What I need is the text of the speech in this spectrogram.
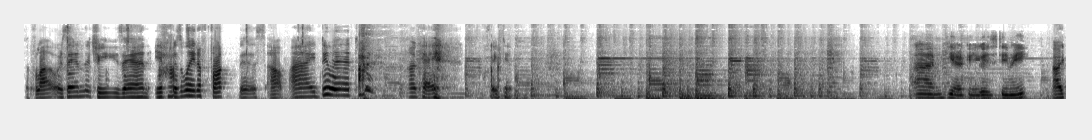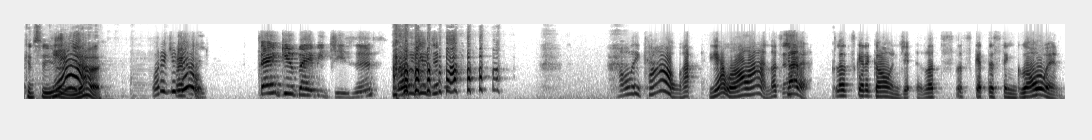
the flowers and the trees. And if there's a way to fuck this up, I do it. Okay. Stay tuned. I'm here. Can you guys see me? I can see you. Yeah. Yeah. What did you do? Thank you, baby Jesus. What did you do? Holy cow! Yeah, we're all on. Let's do it. Let's get it going. Let's let's get this thing going.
